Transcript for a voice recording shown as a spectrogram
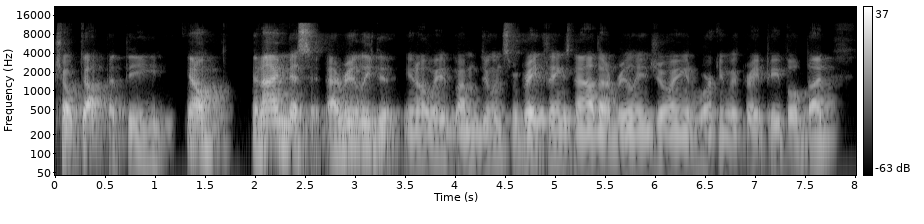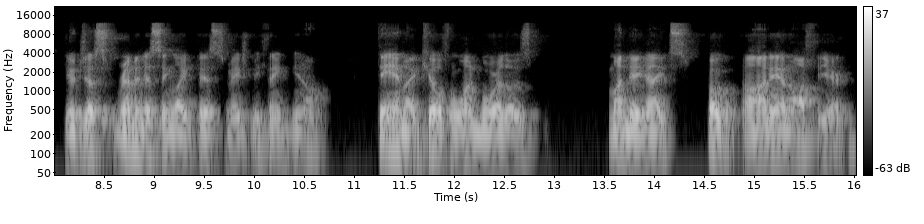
choked up at the, you know, and I miss it. I really do. You know, we, I'm doing some great things now that I'm really enjoying and working with great people. But you know, just reminiscing like this makes me think, you know, damn, I'd kill for one more of those Monday nights, both on and off the air.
